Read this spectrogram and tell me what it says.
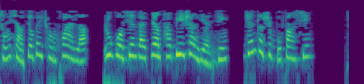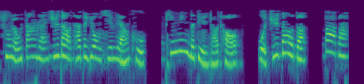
从小就被宠坏了。如果现在让他闭上眼睛，真的是不放心。苏柔当然知道他的用心良苦，拼命的点着头。我知道的，爸爸，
